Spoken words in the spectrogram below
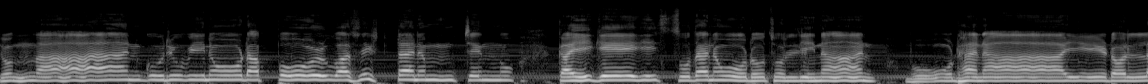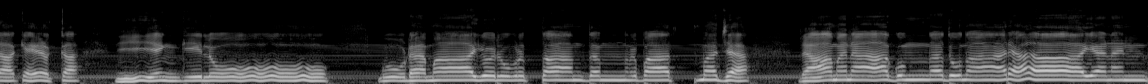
ചൊന്നാൻ ഗുരുവിനോടപ്പോൾ വസിഷ്ഠനും ചെന്നു. കൈകേയി സുതനോടു ചൊല്ലിനാൻ മൂഢനായിടൊല്ല കേൾക്ക നീയെങ്കിലോ. ഗൂഢമായൊരു വൃത്താന്തം നൃപാത്മജ രാമനാകുന്നതു നാരായണൻ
